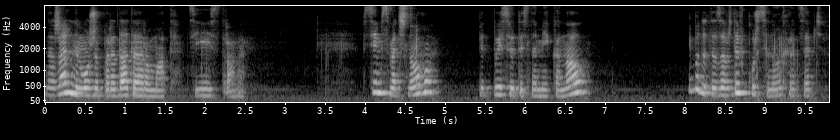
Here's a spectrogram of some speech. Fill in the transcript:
На жаль, не можу передати аромат цієї страви. Всім смачного! Підписуйтесь на мій канал і будете завжди в курсі нових рецептів.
